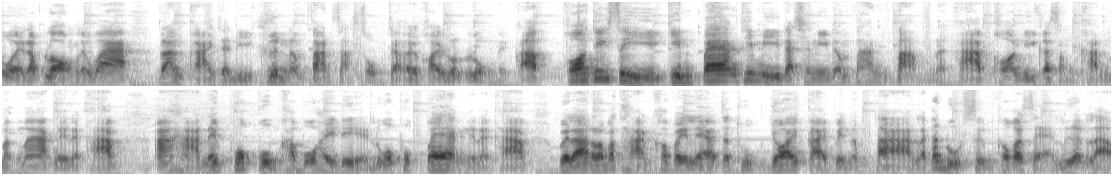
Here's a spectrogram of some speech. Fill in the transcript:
ด้วย รับรองเลยว่าร่างกายจะดีขึ้นน้ำตาลสะสมจะค่อยๆ ลดลงเลยครับข้อทีสี่4 กินแป้งที่มีดัชนีน้ำตาลต่ำนะครับข้อนี้ก็สำคัญมากๆเลยนะครับอาหารในพวกกลุ่มคาร์โบไฮเดรตหรือว่าพวกแป้งเนี่ยนะครับเวลารับประทานเข้าไปแล้วจะถูกย่อยกลายเป็นน้ำตาล แล้วก็ดูดซึมเข้ากระแสเลือดเรา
